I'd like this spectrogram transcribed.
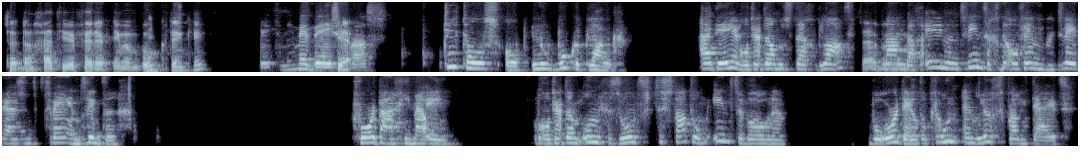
Zo, dan gaat hij weer verder in mijn boek, denk ik. Weet er niet mee bezig ja. was. Titels op uw boekenplank. AD Rotterdams Dagblad, maandag 21 november 2022. Voorpagina 1. Rotterdam ongezondste stad om in te wonen beoordeeld op groen- en luchtkwaliteit.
